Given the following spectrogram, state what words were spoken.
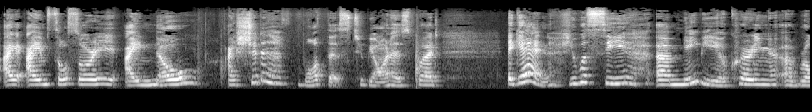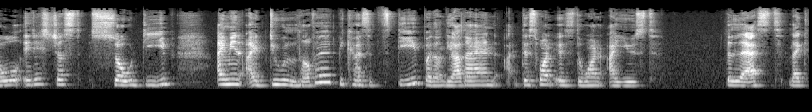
I, I am so sorry. I know I shouldn't have bought this to be honest, but again, you will see uh, maybe occurring a role. It is just so deep. I mean, I do love it because it's deep, but on the other hand, this one is the one I used the last, like,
